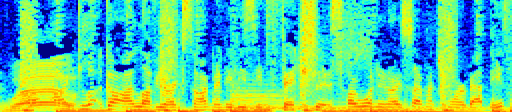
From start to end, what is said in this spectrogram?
I, Wow. lo- God, I love your excitement. It is infectious. I want to know so much more about this.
